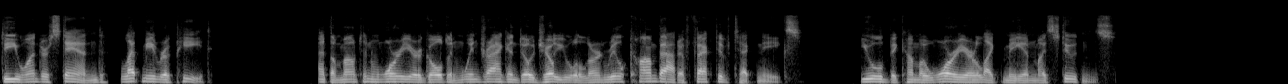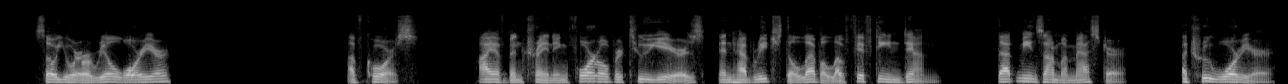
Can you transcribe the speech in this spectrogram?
Do you understand? Let me repeat. At the Mountain Warrior Golden Wind Dragon Dojo you will learn real combat effective techniques. You will become a warrior like me and my students. So you are a real warrior? Of course. I have been training for over two years and have reached the level of 15 Dan. That means I'm a master. A true warrior.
